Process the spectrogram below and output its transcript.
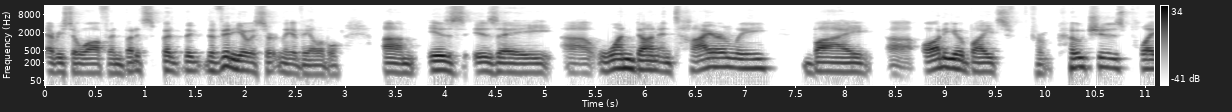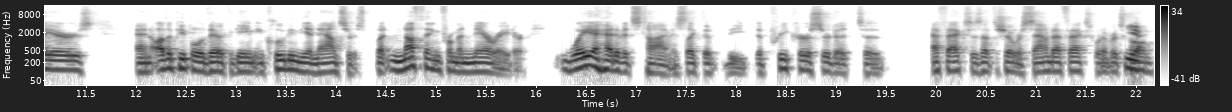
every so often, but it's but the, the video is certainly available. Um, is is a uh, one done entirely by uh, audio bites from coaches, players, and other people who are there at the game, including the announcers, but nothing from a narrator. Way ahead of its time. It's like the the, the precursor to, to FX. Is that the show or Sound FX, whatever it's called? Yeah.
